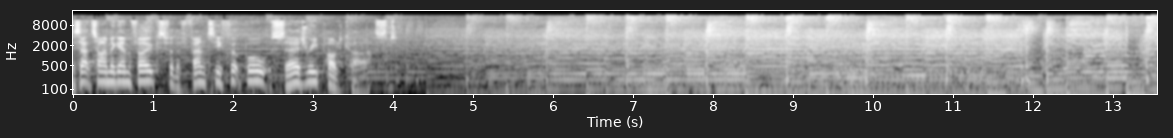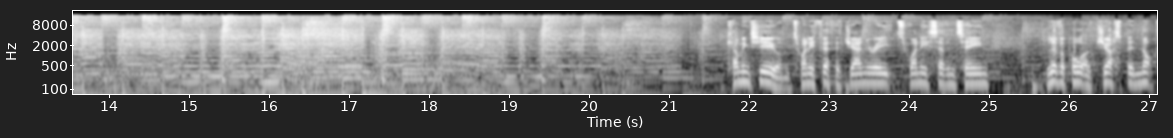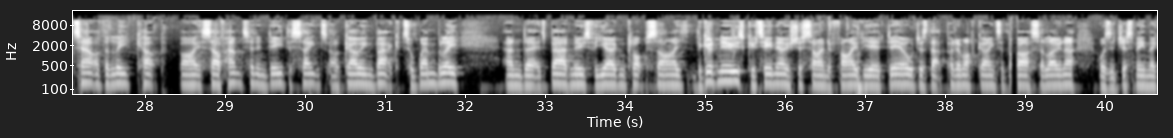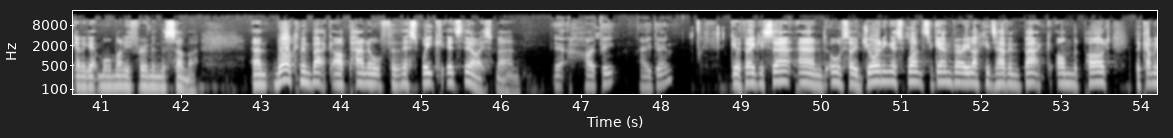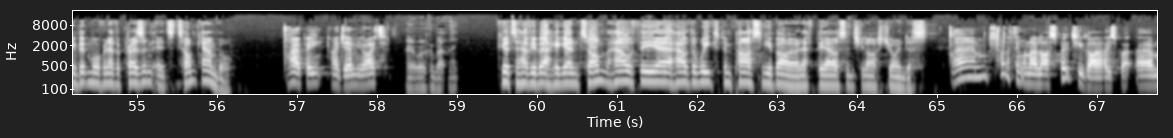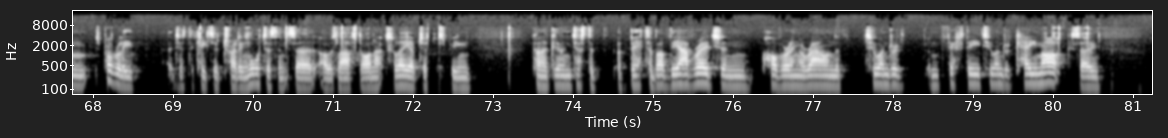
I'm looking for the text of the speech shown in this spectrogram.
It's that time again, folks, for the Fantasy Football Surgery Podcast. Coming to you on the 25th of January 2017. Liverpool have just been knocked out of the League Cup by Southampton. Indeed, the Saints are going back to Wembley, and uh, it's bad news for Jurgen Klopp's side. The good news: Coutinho's just signed a five-year deal. Does that put him off going to Barcelona, or does it just mean they're going to get more money for him in the summer? Um, welcoming back our panel for this week, it's the Iceman. Yeah, hi Pete. How you doing? Good, thank you, sir. And also joining us once again, very lucky to have him back on the pod, becoming a bit more of an ever present. It's Tom Campbell. Hi, Pete. Hi, Jim. You're right? Yeah, welcome back, mate. Good to have you back again, Tom. How have the uh, how the weeks been passing you by on FPL since you last joined us? Um, I'm trying to think when I last spoke to you guys, but um, it's probably just a case of treading water since uh, I was last on. Actually, I've just been kind of going just a, a bit above the average and hovering around the 250, 200k mark. So,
